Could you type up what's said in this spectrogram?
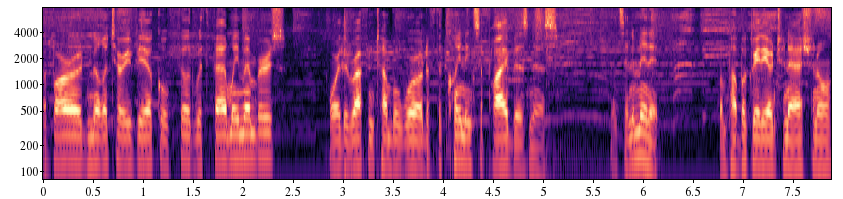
a borrowed military vehicle filled with family members, or the rough and tumble world of the cleaning supply business? That's in a minute from Public Radio International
